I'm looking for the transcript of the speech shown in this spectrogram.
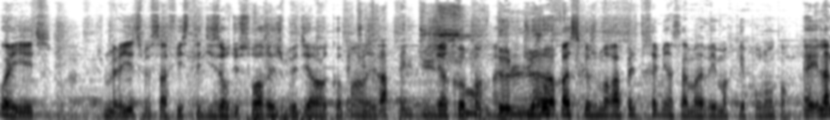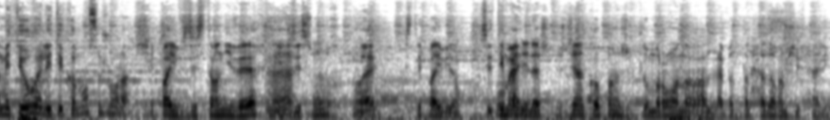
Ouais, je me riais, ça fait c'était 10h du soir et je veux dire à un copain tu te rappelles du j'ai un jour, copain de du jour l'heure. parce que je me rappelle très bien, ça m'avait marqué pour longtemps. Et la météo, elle était comment ce jour-là Je sais pas, il faisait c'était en hiver, il Hein faisait sombre, Ouais, c'était pas évident. c'était وما pas عليناش je dis à un copain je قلت له مروان راه اللعبه الطرحه هذا غنمشي بحالي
